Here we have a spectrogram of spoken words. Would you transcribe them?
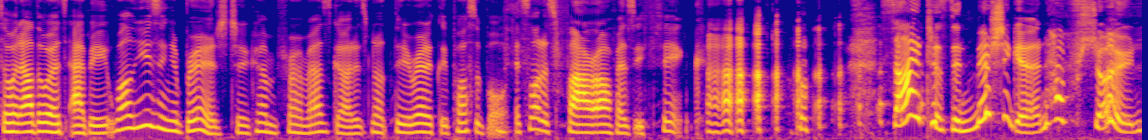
So, in other words, Abby, while using a bridge to come from Asgard is not theoretically possible, it's not as far off as you think. Scientists in Michigan have shown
